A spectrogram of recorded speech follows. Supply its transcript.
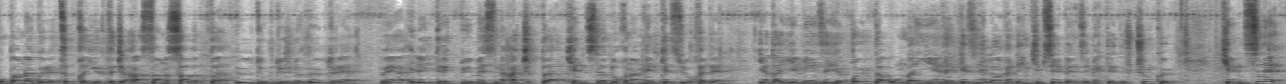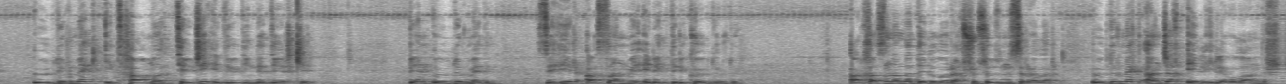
Bu bana göre tıpkı yırtıcı aslanı salıp da öldürdüğünü öldüren veya elektrik düğmesini açıp da kendisine dokunan herkesi yok eden ya da yemeğe zehir koyup da ondan yiyen herkesi helak eden kimseye benzemektedir. Çünkü kendisine öldürmek ithamı tevcih edildiğinde der ki ben öldürmedim. Zehir, aslan ve elektrik öldürdü. Arkasından da delil olarak şu sözünü sıralar. Öldürmek ancak el ile olandır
